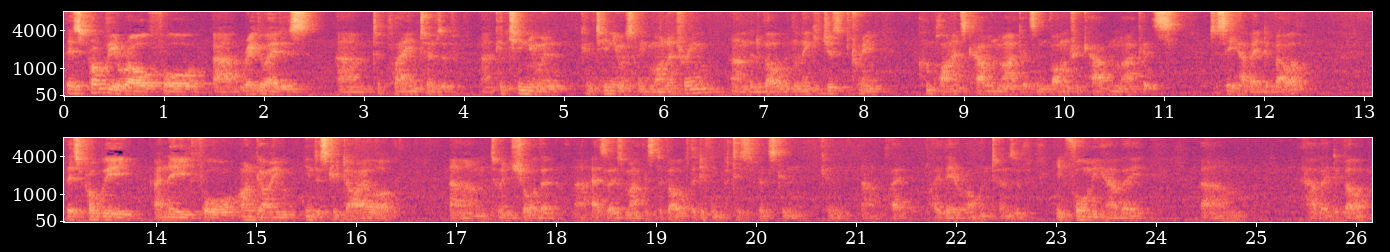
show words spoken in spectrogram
there's probably a role for uh, regulators um, to play in terms of uh, continuing, continuously monitoring um, the development and linkages between compliance carbon markets and voluntary carbon markets to see how they develop. There's probably a need for ongoing industry dialogue um, to ensure that uh, as those markets develop, the different participants can, can uh, play, play their role in terms of informing how they, um, how they develop.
